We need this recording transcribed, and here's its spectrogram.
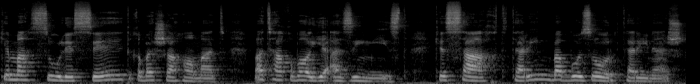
که محصول صدق و شهامت و تقوای عظیمی است که سخت ترین و بزرگترینش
